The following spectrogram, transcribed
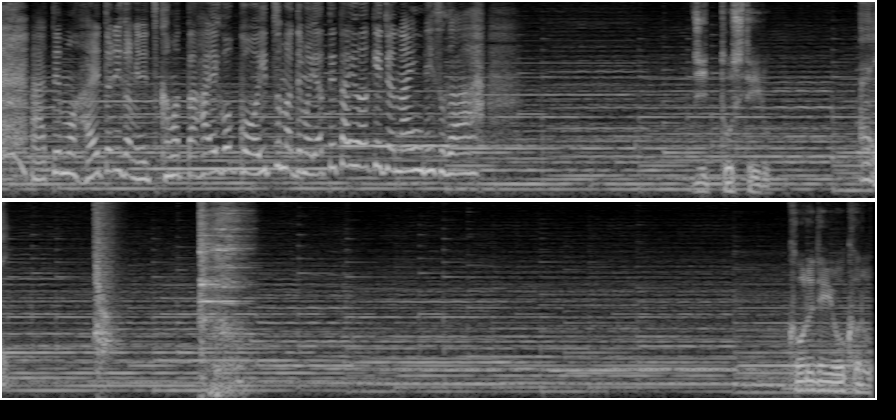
あてもハエ取り紙に捕まったハエごっこをいつまでもやってたいわけじゃないんですが。じっとしていろはい。これでよかろう。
